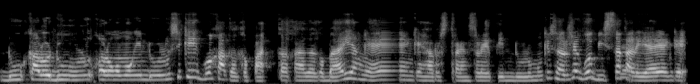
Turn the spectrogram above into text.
du kalau dulu kalau ngomongin dulu sih kayak gue kagak kepa kagak kebayang ya yang kayak harus translatein dulu. Mungkin seharusnya gue bisa kali ya yang kayak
